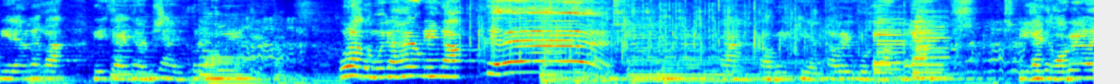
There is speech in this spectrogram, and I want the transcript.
มีแล้วนะคะดีใจแทนผู้ชายคนำนั้อ๋นอด้วยจริงครับๆพวกเราตบมือดังให้น้องลิงครับ เย้อะ เอาไปเขียนเอาไปฝึกหัดนะคะมีใครจะขอเป็นอะไร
